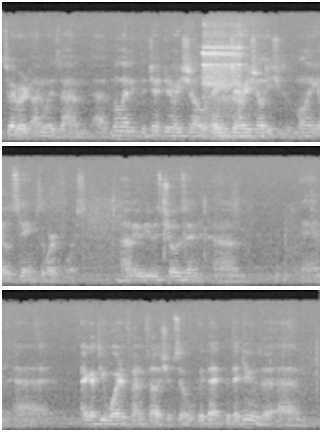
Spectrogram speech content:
So I wrote on was um, uh, millenni- the gen- generational, uh, generational issues of millennials getting to the workforce. Um, It it was chosen, um, and uh, I got the award in front of fellowship. So with that, with that me was a, um, uh,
